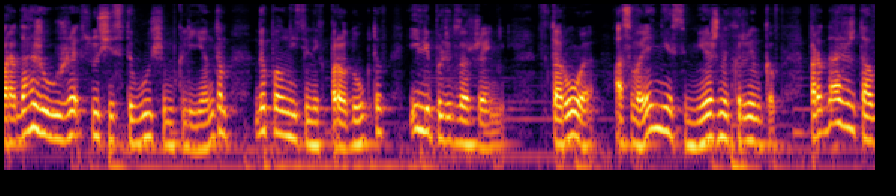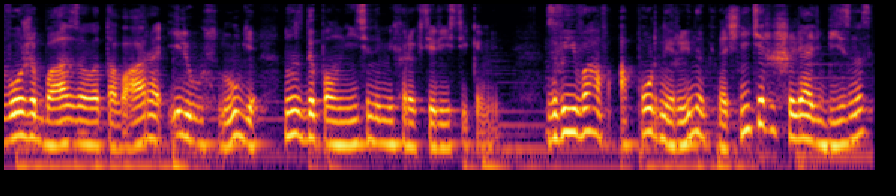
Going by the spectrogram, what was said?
продажи уже существующим клиентам дополнительных продуктов или предложений. Второе. Освоение смежных рынков, продажа того же базового товара или услуги, но с дополнительными характеристиками. Завоевав опорный рынок, начните расширять бизнес,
